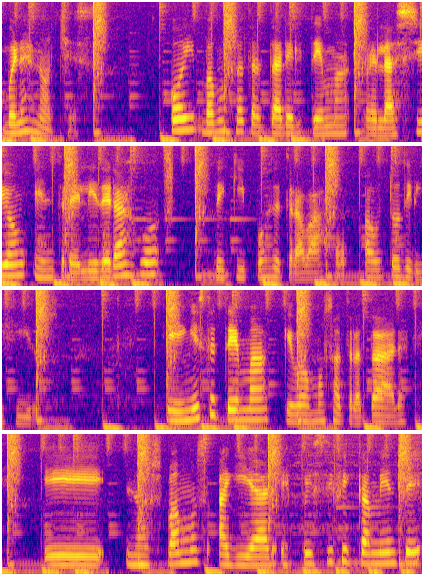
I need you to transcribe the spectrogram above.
Buenas noches. Hoy vamos a tratar el tema relación entre liderazgo de equipos de trabajo autodirigidos. En este tema que vamos a tratar, eh, nos vamos a guiar específicamente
